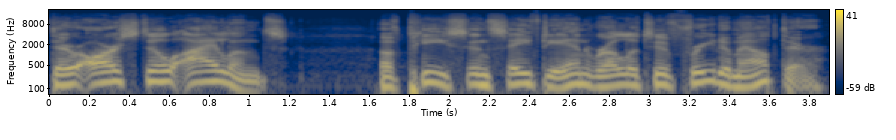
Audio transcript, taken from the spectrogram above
There are still islands of peace and safety and relative freedom out there.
